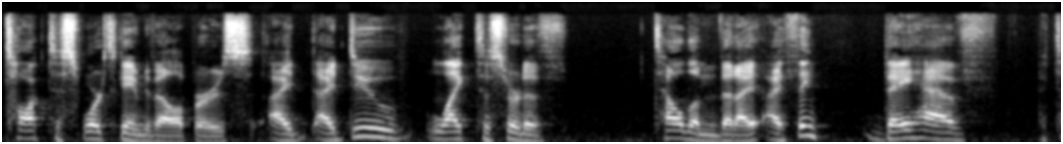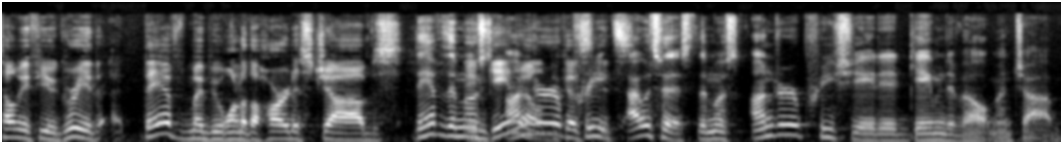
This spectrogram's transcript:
talk to sports game developers, I, I do like to sort of tell them that I, I think they have. Tell me if you agree. that They have maybe one of the hardest jobs. They have the most underappreciated. I would say this: the most underappreciated game development job.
